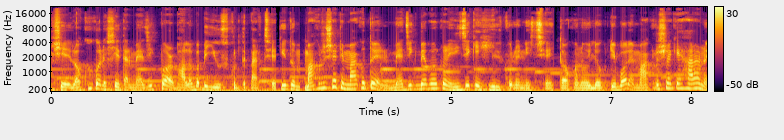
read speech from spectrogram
সে লক্ষ্য করে সে তার ম্যাজিক পাওয়ার ভালোভাবে ইউজ করতে পারছে। কিন্তু মাকড়সাটি মাকুতো ম্যাজিক ব্যবহার করে নিজেকে হিল করে নিচ্ছে। তখন ওই লোকটি বলে, মাকড়সাকে হারানো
